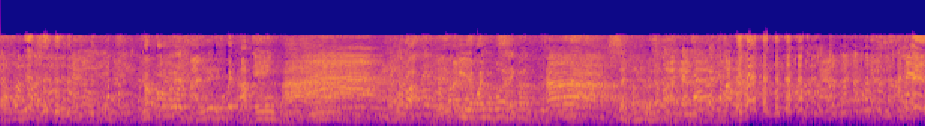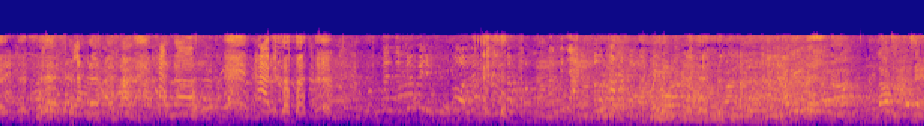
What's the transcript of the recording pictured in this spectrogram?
สองคนที่บ้านแล้วกล้องก็จะถ่ายไปเรื่อยเดี๋ยวเขาไปตัดเองแล้วก็ถ้าปีจะไว้โอเวอร์อะไรก็ได้ สร็จแล้วเดินหน้าตากันแล้วเดินอยากเดินอยากเดินมันจะขึ้นไปอยู่ข้างบนแล้วมันไม่อยากตื้นไม่โดนใครหรอกอันนี้คือเสนอเราถ่ายเสร็จ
